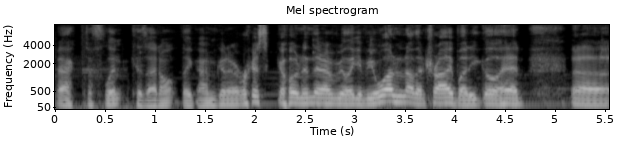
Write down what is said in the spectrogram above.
back to Flint because I don't think I'm gonna risk going in there. I'll be like, if you want another try, buddy, go ahead. Uh,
